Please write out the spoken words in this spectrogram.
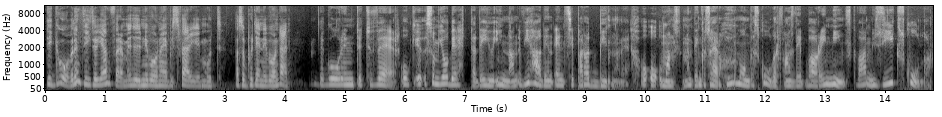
Det går väl inte riktigt att jämföra med hur nivåerna är i Sverige mot, alltså på den nivån där? Det går inte tyvärr. Och eh, som jag berättade ju innan, vi hade en, en separat byggnad. Och, och, och, man, man tänker så här, hur många skolor fanns det bara i Minsk? Va? Musikskolor.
